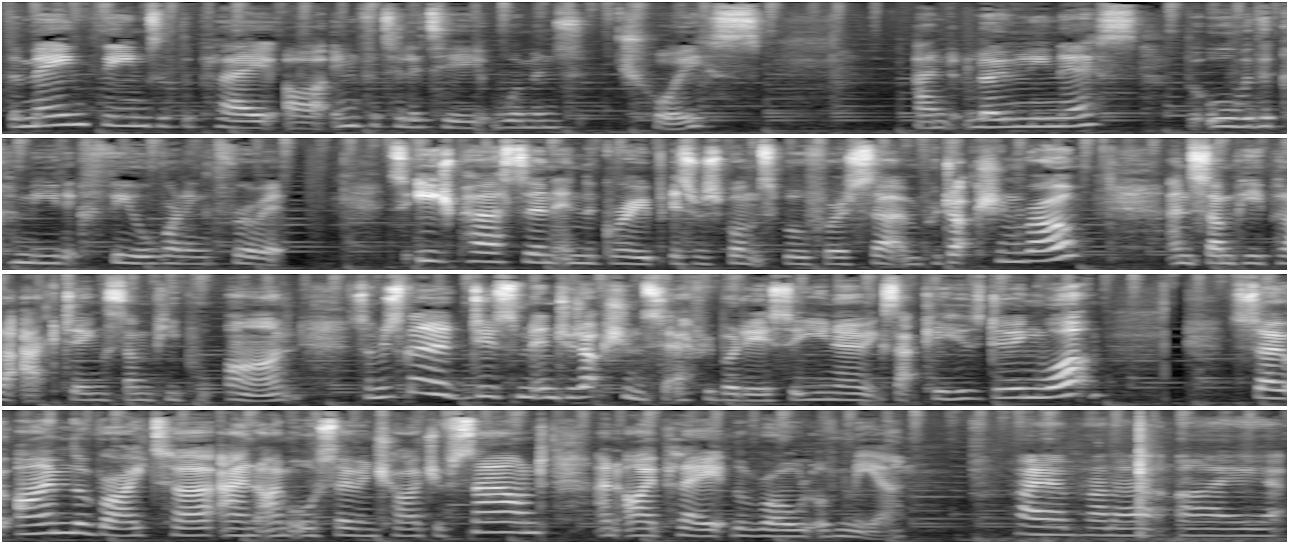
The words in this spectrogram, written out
The main themes of the play are infertility, women's choice and loneliness, but all with a comedic feel running through it. So each person in the group is responsible for a certain production role, and some people are acting, some people aren't. So I'm just going to do some introductions to everybody so you know exactly who's doing what. So I'm the writer and I'm also in charge of sound, and I play the role of Mia. Hi, I'm Hannah. I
